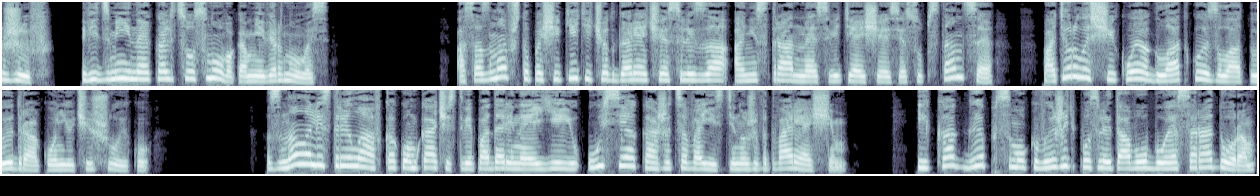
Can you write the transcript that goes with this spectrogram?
Жив, ведь змеиное кольцо снова ко мне вернулось. Осознав, что по щеке течет горячая слеза, а не странная светящаяся субстанция, потерлась щекой о гладкую золотую драконью чешуйку. Знала ли стрела, в каком качестве подаренная ею Уси окажется воистину животворящим? И как Гэб смог выжить после того боя с Арадором?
